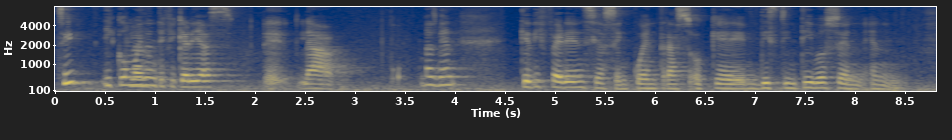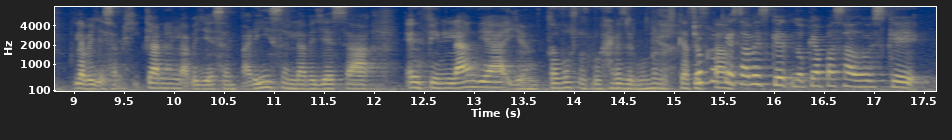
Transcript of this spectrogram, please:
Sí. ¿Y cómo identificarías eh, la, más bien, qué diferencias encuentras o qué distintivos en, la belleza mexicana, en la belleza en París, en la belleza en Finlandia y en todos los lugares del mundo en los que has Yo creo que sabes que lo que ha pasado es que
